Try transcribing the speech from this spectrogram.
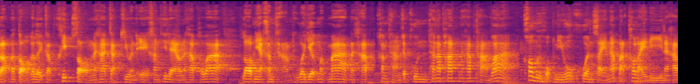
กลับมาต่อกันเลยกับคลิป2นะฮะจาก Q&A ครั้งที่แล้วนะครับ เพราะว่ารอบนี้คำถามถือว่าเยอะมากๆนะครับคำถามจากคุณธนพัฒน์นะครับถามว่าข้อมือ 6 นิ้วควรใส่หน้าปัดเท่าไหร่ดีนะครับ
